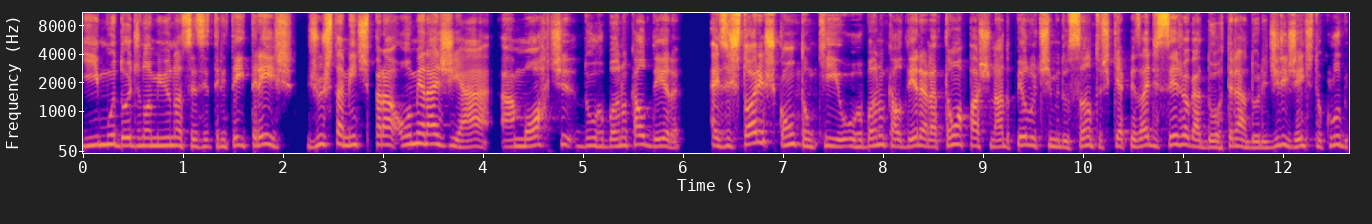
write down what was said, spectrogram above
e mudou de nome em 1933, justamente para homenagear a morte do Urbano Caldeira, as histórias contam que o Urbano Caldeira era tão apaixonado pelo time do Santos que, apesar de ser jogador, treinador e dirigente do clube,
